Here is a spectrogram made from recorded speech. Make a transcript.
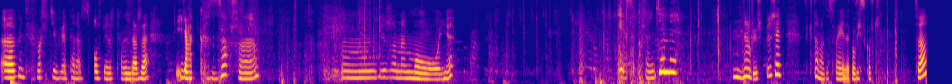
e, więc właściwie teraz otwieram kalendarze. Jak zawsze mm, bierzemy moje. I sobie usiądziemy. No, już przyszedł. Kto ma to swoje legowisko? Co?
